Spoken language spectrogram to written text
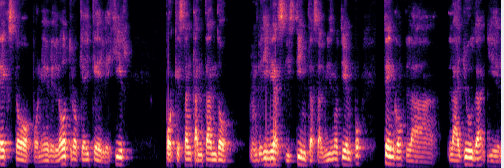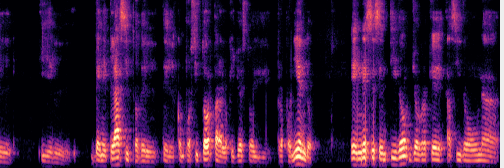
texto o poner el otro que hay que elegir, porque están cantando líneas distintas al mismo tiempo, tengo la, ayuda y el, el beneplácito del, compositor para lo que yo estoy proponiendo. En ese sentido, yo creo que ha sido una,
